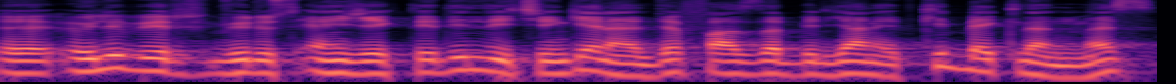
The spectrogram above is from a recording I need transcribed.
e, ölü bir virüs enjekte edildiği için genelde fazla bir yan etki beklenmez.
